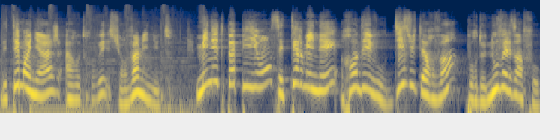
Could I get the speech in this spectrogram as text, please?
Des témoignages à retrouver sur 20 minutes. Minute Papillon, c'est terminé. Rendez-vous 18h20 pour de nouvelles infos.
